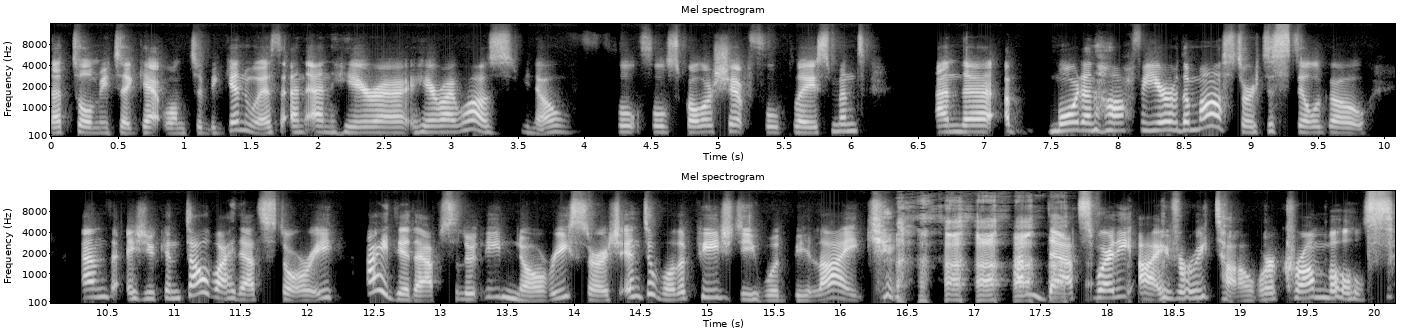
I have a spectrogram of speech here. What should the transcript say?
that told me to get one to begin with. And and here uh, here I was, you know, full full scholarship, full placement, and uh, more than half a year of the master to still go. And as you can tell by that story, I did absolutely no research into what a PhD would be like. and that's where the ivory tower crumbles.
